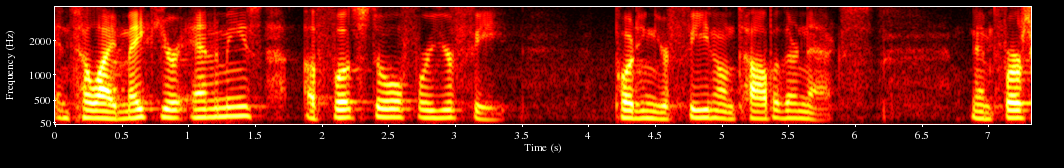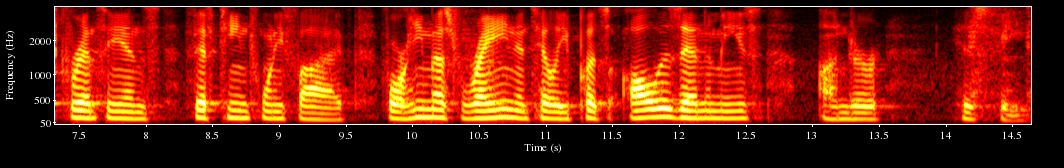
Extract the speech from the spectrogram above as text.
until I make your enemies a footstool for your feet, putting your feet on top of their necks. And 1 Corinthians 15 25, For he must reign until he puts all his enemies under his feet.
